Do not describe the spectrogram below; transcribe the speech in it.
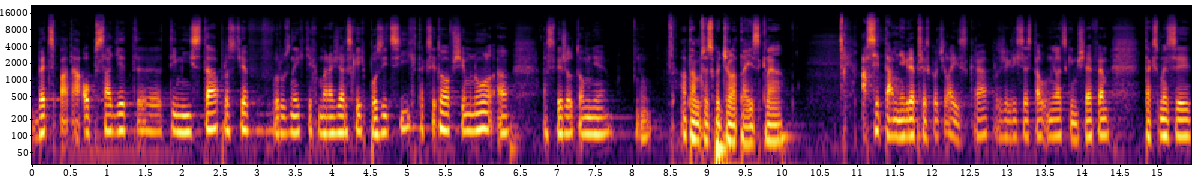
vecpat a obsadit eh, ty místa prostě v různých těch manažerských pozicích, tak si toho všimnul a, a svěřil to mně. No. A tam přeskočila ta jiskra? Asi tam někde přeskočila jiskra, protože když se stal uměleckým šéfem, tak jsme si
